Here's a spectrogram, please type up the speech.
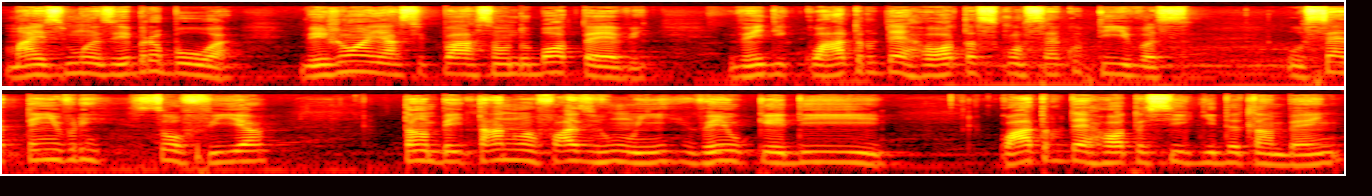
Mais uma zebra boa. Vejam aí a situação do Botev. Vem de quatro derrotas consecutivas. O Setembro Sofia também está numa fase ruim. Vem o que de quatro derrotas seguidas também.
